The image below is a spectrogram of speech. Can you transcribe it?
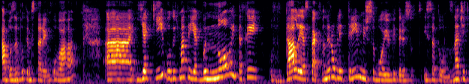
або забутим старим, увага, які будуть мати якби новий такий вдалий аспект. Вони роблять трін між собою Юпітер і Сатурн. Значить,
